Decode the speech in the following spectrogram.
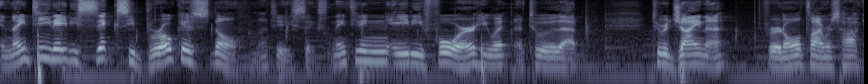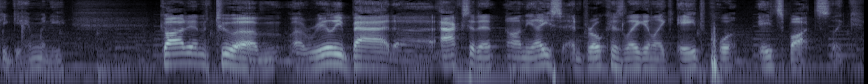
in 1986 he broke his no 1986 1984 he went to that to Regina for an old timers hockey game, and he got into a, a really bad uh, accident on the ice and broke his leg in like eight po- eight spots, like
